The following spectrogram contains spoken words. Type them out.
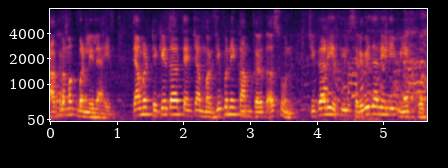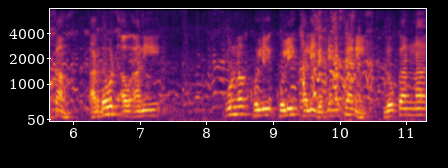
आक्रमक बनलेले आहेत. त्यामुळे ठेकेदार त्यांच्या मर्जीपणे काम करत असून चिकाडी येथील सर्वे झालेली विहीर खोदकाम अर्धवट अव आणि पूर्ण खोली खोली खाली घेतली नसल्याने लोकांना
